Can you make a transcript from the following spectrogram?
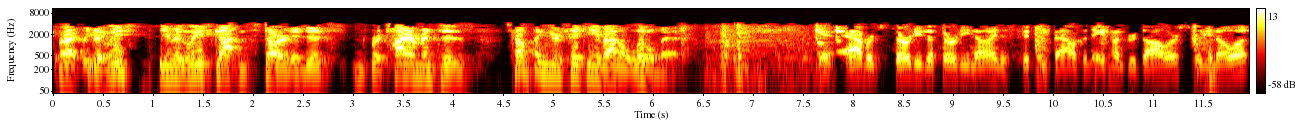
Good right. You've at least you've at least gotten started. It's retirement is something you're thinking about a little bit. Yeah, average thirty to thirty nine is fifty thousand eight hundred dollars. Well, you know what?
